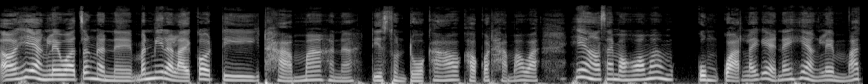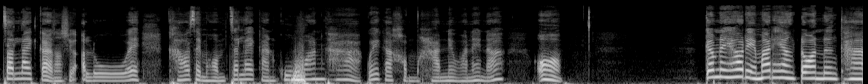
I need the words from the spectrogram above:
เออเฮียงเลยว่าจังนั้นเนี่ยมันมีหลายๆ ก็ตีถามมาค่ะนะตีส่วนตัวเขาเขาก็ถามมาว่าเฮียงเอาใส่หมอหอมมากลุ่มกวาดไรแก่ในเฮียงเล่มมาจัดรายการจังซี่อโลเว้ยเขาใส่หมอหอมจัดรายการกูว่านค่ะก้อยกะคำหันในวันนี้นะอ๋อกำในเฮาได้มาแทงตอนหนึ่งค่ะ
